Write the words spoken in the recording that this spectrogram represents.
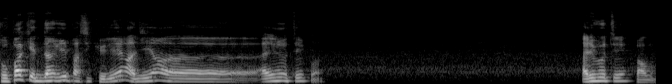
Trouve pas qu'il y ait de dinguerie particulière à dire euh, allez noter quoi. Allez voter, pardon.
